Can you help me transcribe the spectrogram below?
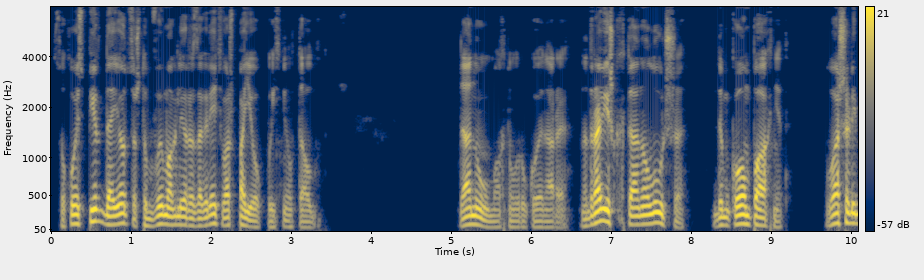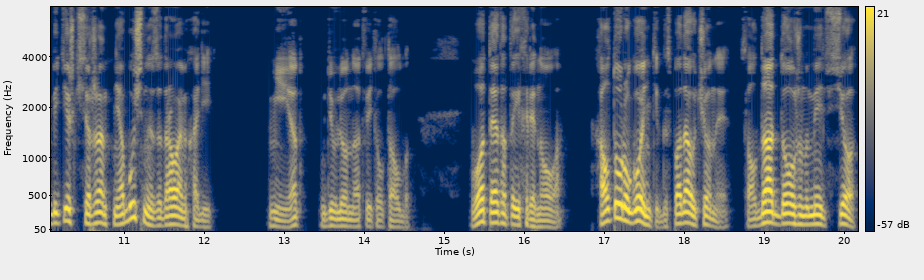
Сухой спирт дается, чтобы вы могли разогреть ваш паек», — пояснил Талбот. «Да ну», — махнул рукой Наре. «На дровишках-то оно лучше. Дымком пахнет. Ваши ребятишки, сержант, не обучены за дровами ходить?» «Нет», — удивленно ответил Талбот. «Вот это-то и хреново. Халтуру гоните, господа ученые. Солдат должен уметь все.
